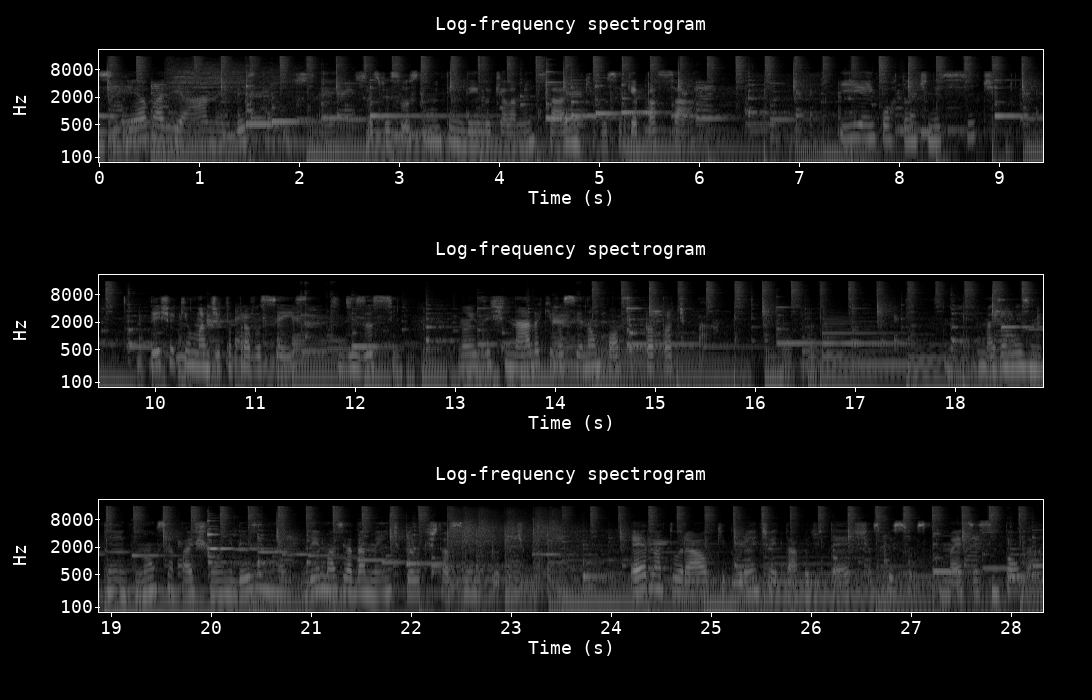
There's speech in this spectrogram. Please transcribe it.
se reavaliar, né? ver se está tudo certo, se as pessoas estão entendendo aquela mensagem que você quer passar. E é importante nesse sentido. Deixo aqui uma dica para vocês que diz assim: Não existe nada que você não possa prototipar. Né? Mas ao mesmo tempo, não se apaixone demasiadamente pelo que está sendo prototipado. É natural que durante a etapa de teste as pessoas comecem a se empolgar.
